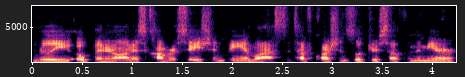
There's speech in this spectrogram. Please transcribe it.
really open and honest conversation, being able to ask the tough questions, look yourself in the mirror.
